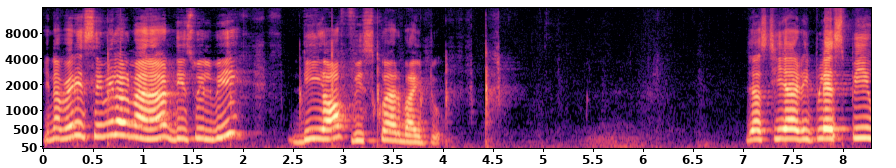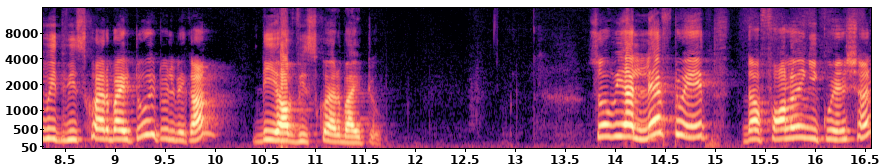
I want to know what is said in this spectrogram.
In a very similar manner this will be d of v square by 2. Just here replace p with v square by 2 it will become d of v square by 2. So we are left with the following equation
